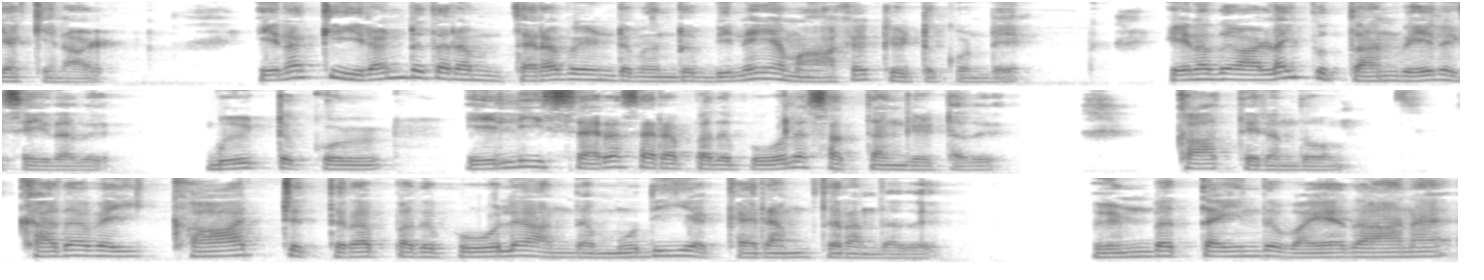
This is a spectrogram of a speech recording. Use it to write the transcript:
இயக்கினாள். எனக்கு இரண்டு தரம் தர வேண்டும் என்று வினயமாக கேட்டுக்கொண்டேன். எனது அழைப்புத்தான் வேலை செய்தது. வீட்டுக்குள் எலி சரசரப்பது போல சத்தம் கேட்டது. காத்திருந்தோம். கதவை காற்று திறப்பது போல அந்த முதிய கரம் திறந்தது. எண்பத்தைந்து வயதான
